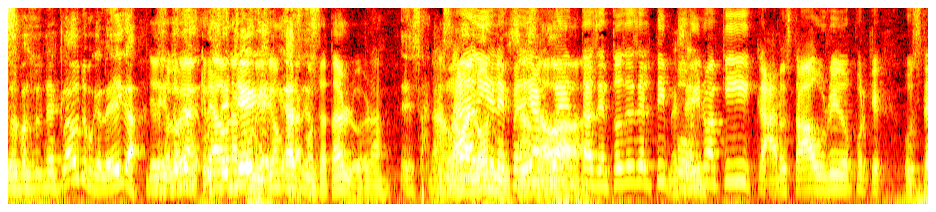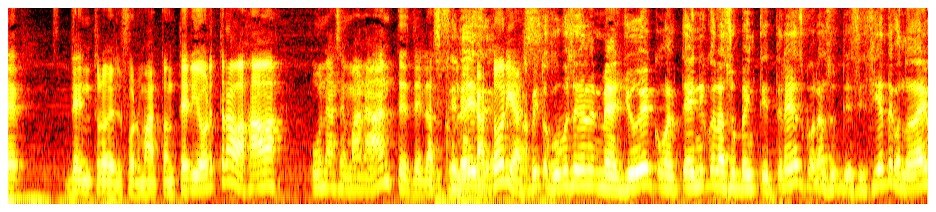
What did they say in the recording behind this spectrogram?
Entonces pasó en el Claudio porque le diga. Y solo entonces, habían creado una llegue comisión para haces- contratarlo, ¿verdad? Exacto. No. Nadie le pedía estaba- cuentas, entonces el tipo vino aquí, y claro, estaba aburrido porque usted dentro del formato anterior trabajaba una semana antes de las convocatorias. Papito, ¿cómo se me ayude con el técnico de la sub-23, con la sub-17, cuando hay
